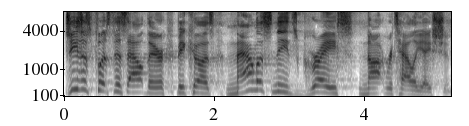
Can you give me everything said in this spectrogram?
Jesus puts this out there because malice needs grace, not retaliation.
